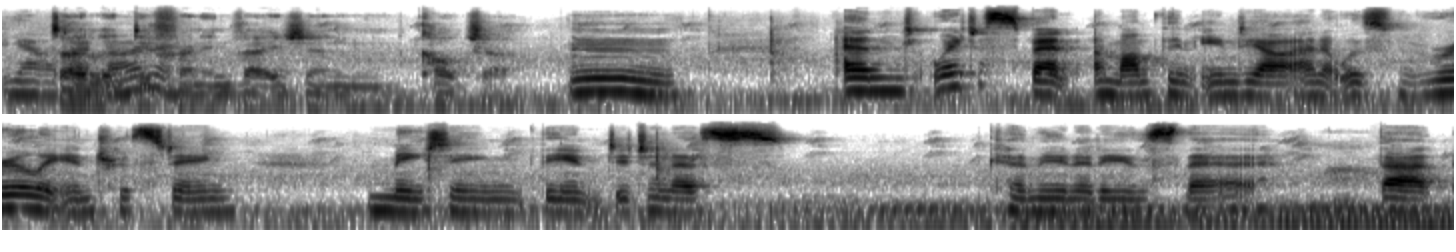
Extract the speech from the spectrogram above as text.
yeah, I totally different invasion culture. Mm. And we just spent a month in India, and it was really interesting meeting the indigenous communities there that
